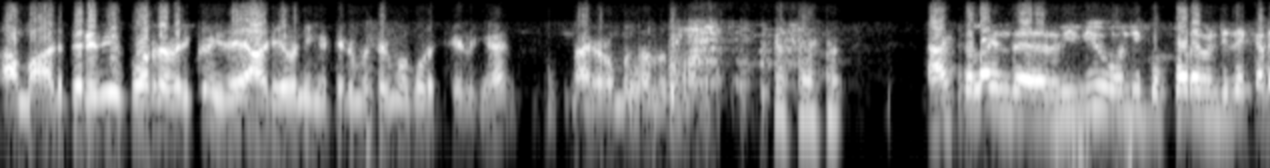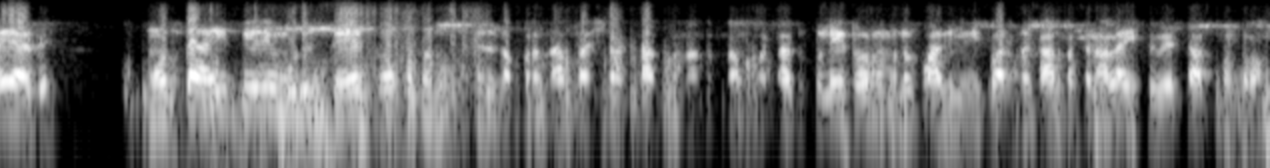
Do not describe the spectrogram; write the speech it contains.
ஆமா அடுத்த ரிவ்யூ போடுற வரைக்கும் இதே ஆடியோவை நீங்க திரும்ப திரும்ப கூட கேளுங்க நாங்க ரொம்ப சந்தோஷமா இருக்கோம் ஆக்சுவலா இந்த ரிவ்யூ வந்து இப்போ போட வேண்டியதே கிடையாது மொத்த ஐபிஎல்லையும் முடிச்சுட்டு டோர்னமெண்ட் முடிச்சதுக்கு அப்புறம் தான் ஃப்ரெஷ்ஷாக ஸ்டார்ட் பண்ணலாம் இருந்தோம். பட் அதுக்குள்ளேயே டோர்னமெண்ட் பாதி நிப்பாட்டின காரணத்தினால இப்பவே ஸ்டார்ட் பண்றோம்.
